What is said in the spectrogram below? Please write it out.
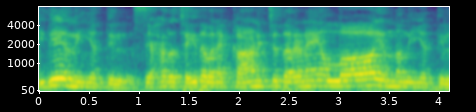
ഇതേ നീയത്തിൽ സെഹർ ചെയ്തവനെ കാണിച്ചു തരണേ അല്ലാ എന്ന നീയത്തിൽ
